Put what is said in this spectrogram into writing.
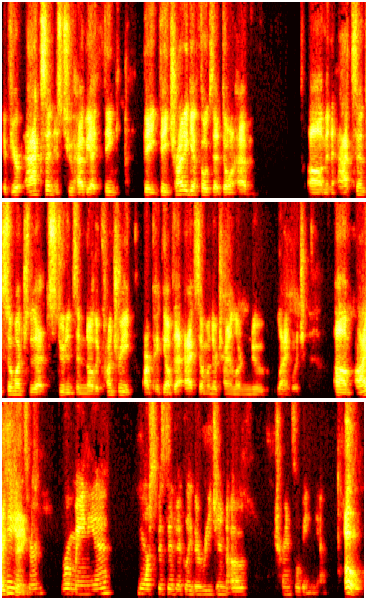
if your accent is too heavy, I think they they try to get folks that don't have um, an accent so much that students in another country are picking up that accent when they're trying to learn a new language. Um, I He think. answered Romania, more specifically the region of Transylvania. Oh,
